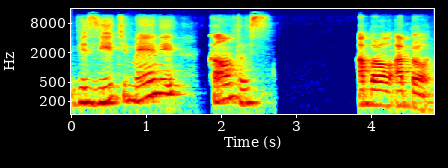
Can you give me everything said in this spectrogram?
visit many countries abroad. abroad.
